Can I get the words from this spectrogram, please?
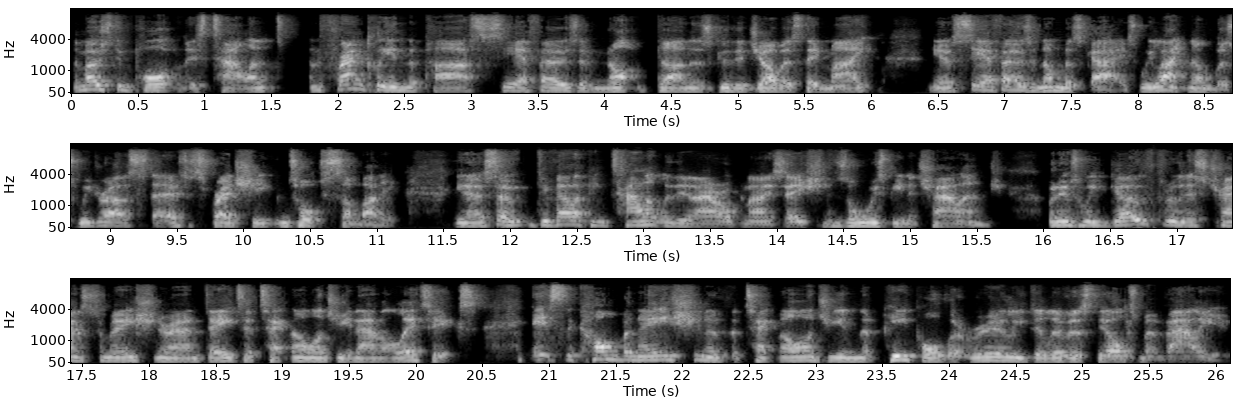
The most important is talent. And frankly, in the past, CFOs have not done as good a job as they might. You know, CFOs are numbers guys. We like numbers. We'd rather stare at a spreadsheet than talk to somebody. You know, so developing talent within our organization has always been a challenge. But as we go through this transformation around data, technology, and analytics, it's the combination of the technology and the people that really delivers the ultimate value.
